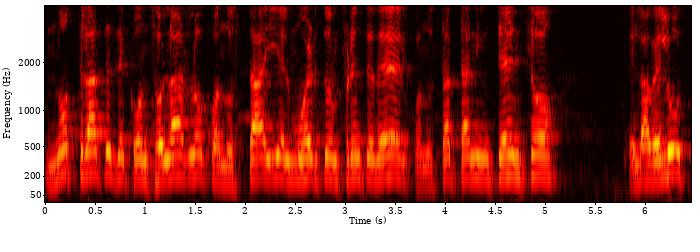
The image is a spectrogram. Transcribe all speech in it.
no trates de consolarlo cuando está ahí el muerto enfrente de él, cuando está tan intenso el abelut.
